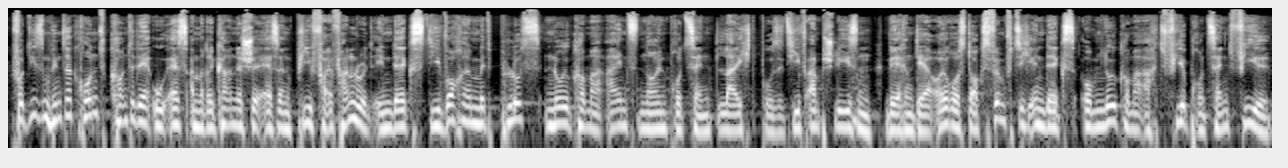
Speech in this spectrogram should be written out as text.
Vor diesem Hintergrund konnte der US-amerikanische S&P 500 Index die Woche mit plus 0,19 Prozent leicht positiv abschließen, während der Eurostox 50 Index um 0,84 Prozent fiel.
